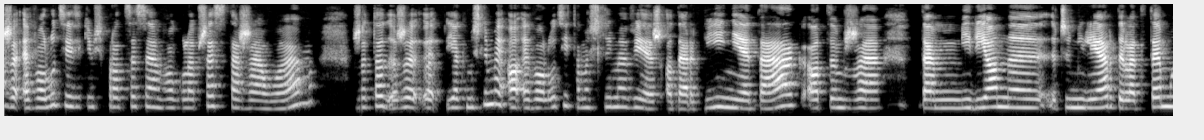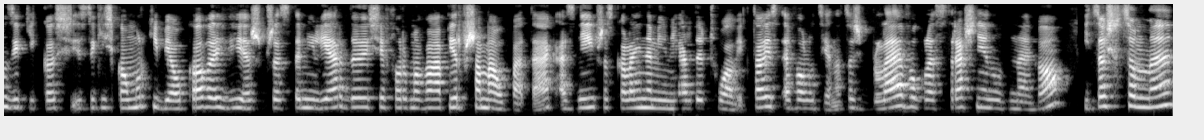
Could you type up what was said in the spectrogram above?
że ewolucja jest jakimś procesem w ogóle przestarzałym, że, to, że e, jak myślimy o ewolucji, to myślimy, wiesz, o Darwinie, tak? O tym, że tam miliony czy miliardy lat temu z, jakiegoś, z jakiejś komórki białkowej, wiesz, przez te miliardy się formowała pierwsza małpa, tak? A z niej przez kolejne miliardy człowiek. To jest ewolucja, no coś ble, w ogóle strasznie nudnego i coś, w co my,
